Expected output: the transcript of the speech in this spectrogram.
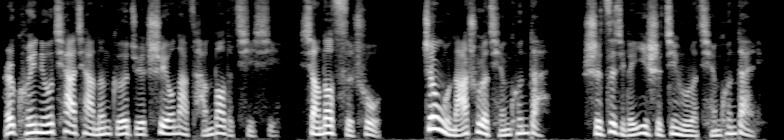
而奎牛恰恰能隔绝蚩尤那残暴的气息。想到此处，真武拿出了乾坤袋，使自己的意识进入了乾坤袋里。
